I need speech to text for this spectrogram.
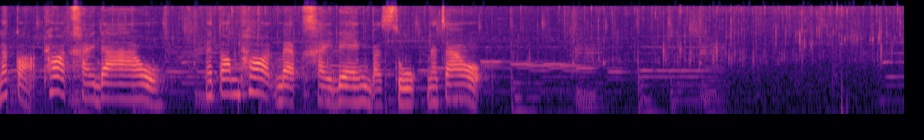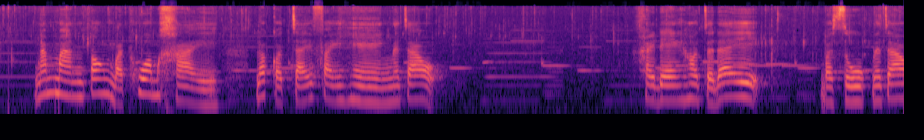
แล้วก็ทอดไข่ดาว ไม่ต้องทอดแบบไข่แดงบะซุกนะเจ้า น้ำมันต้องบะท่วมไข่ แล้วก็ใจไฟแหงนะเจ้า ไข่แดงเราจะได้บะซุกนะเจ้า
